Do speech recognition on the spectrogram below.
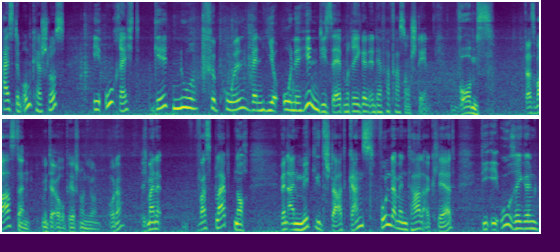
Heißt im Umkehrschluss, EU-Recht gilt nur für Polen, wenn hier ohnehin dieselben Regeln in der Verfassung stehen. Wurms. Das war's dann mit der Europäischen Union, oder? Ich meine, was bleibt noch, wenn ein Mitgliedsstaat ganz fundamental erklärt, die EU-Regeln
